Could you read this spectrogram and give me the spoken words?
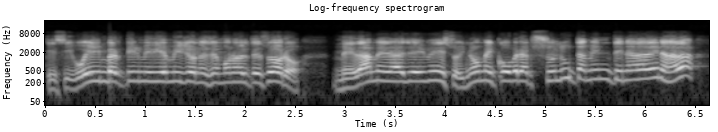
que si voy a invertir mis 10 millones en bonos del Tesoro, me da medalla y beso y no me cobra absolutamente nada de nada,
